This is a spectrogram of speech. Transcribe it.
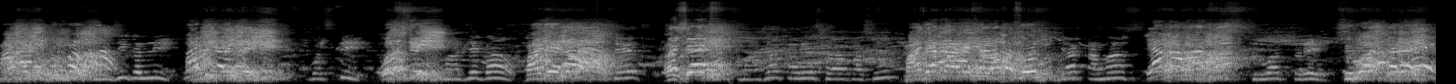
माझी गल्ली. वस्ती. वस्ती माझे गाव. माझे गाव असे माझ्या कार्यस्थळापासून माझ्या कार्यक्रमापासून या कामास सुरुवात करेल सुरुवात करेल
